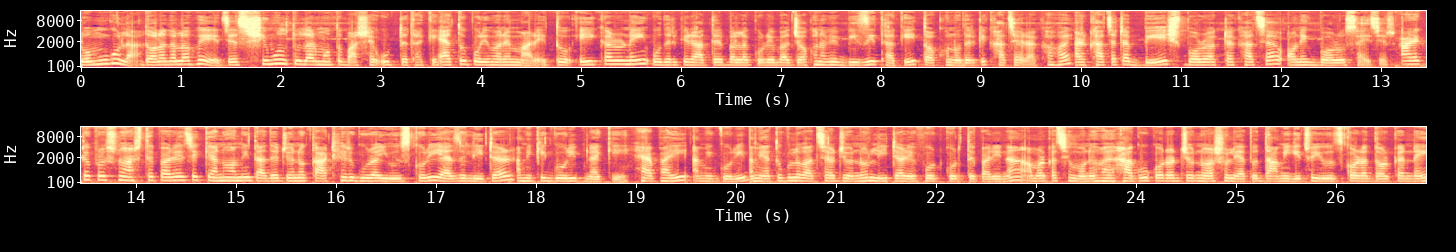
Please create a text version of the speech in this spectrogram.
লোমগুলা দলা দলা হয়ে যে শিমুল তুলার মতো বাসায় উঠতে থাকে, এত পরিমাণে মারে। তো এই কারণেই ওদেরকে রাতের বেলা করে বা যখন আমি বিজি থাকি, তখন ওদেরকে খাঁচায় রাখা হয়। আর খাঁচাটা বেশ বড় একটা খাঁচা, অনেক বড় সাইজের আর একটা প্রশ্ন আসতে পারে যে, কেন আমি তাদের জন্য কাঠের গুঁড়া ইউজ করি অ্যাজ এ লিটার আমি কি গরিব নাকি? হ্যাঁ ভাই, আমি গরিব। আমি এতগুলো বাচ্চার জন্য লিটার এফোর্ড করতে পারি না। আমার কাছে মনে হয় হাগু করার জন্য আসলে এত দামি কিছু ইউজ করার দরকার নেই।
